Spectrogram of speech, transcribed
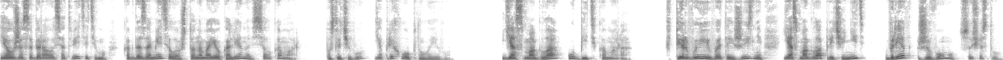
Я уже собиралась ответить ему, когда заметила, что на мое колено сел комар, после чего я прихлопнула его. Я смогла убить комара. Впервые в этой жизни я смогла причинить Вред живому существу.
